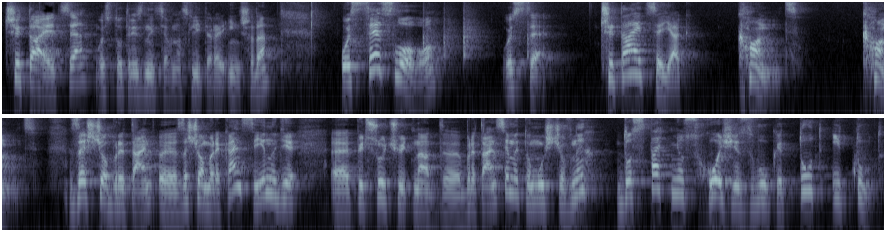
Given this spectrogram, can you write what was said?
читається, ось тут різниця в нас літера інша, да? Ось це слово, ось це, читається як cunt. Cunt. За що, британ... е, за що американці іноді е, підшучують над е, британцями, тому що в них достатньо схожі звуки тут і тут.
